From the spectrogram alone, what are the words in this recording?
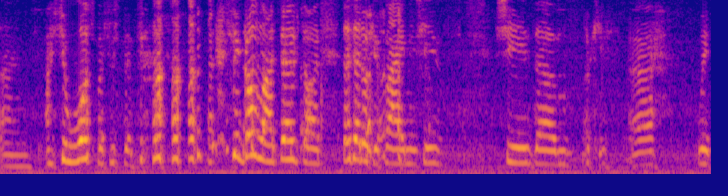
and and she was persistent. she got my attention. So I said, okay, fine. She's she's um okay. Uh, wait,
